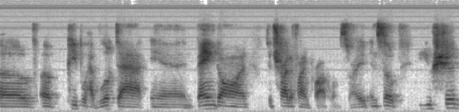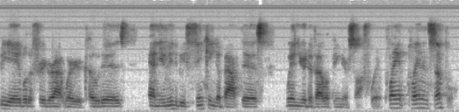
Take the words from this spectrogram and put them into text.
of of people have looked at and banged on to try to find problems right? And so you should be able to figure out where your code is and you need to be thinking about this when you're developing your software plain plain and simple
